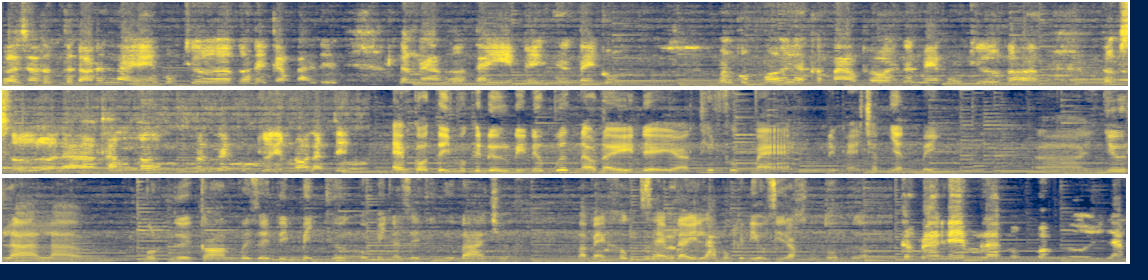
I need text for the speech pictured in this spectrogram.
Rồi sau từ đó đến nay em cũng chưa có đề cập lại thì lần nào nữa tại vì em nghĩ đây cũng mình cũng mới là come out thôi nên mẹ cũng chưa có thực sự là thắng hết nên em cũng chưa dám nói lại tiếp. Em có tính một cái đường đi nước bước nào đấy để à, thuyết phục mẹ để mẹ chấp nhận mình? À, như là là một người con với giới tính bình thường của mình là giới tính thứ ba chưa? Và mẹ không xem đấy là một cái điều gì đó không tốt nữa. Thật ra em là một con người làm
